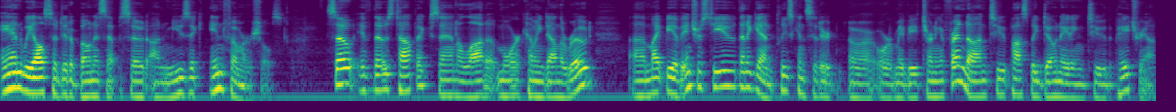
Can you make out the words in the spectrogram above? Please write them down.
And we also did a bonus episode on music infomercials. So, if those topics and a lot more coming down the road uh, might be of interest to you, then again, please consider or, or maybe turning a friend on to possibly donating to the Patreon.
